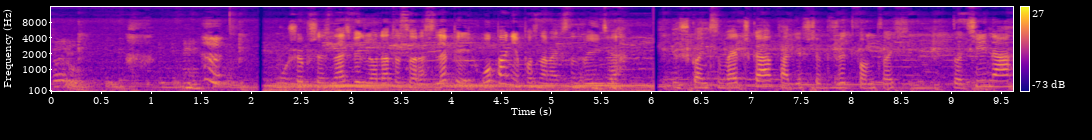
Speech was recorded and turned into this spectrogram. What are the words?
Peru. Muszę przyznać, wygląda to coraz lepiej. Chłopa nie poznam, jak stąd wyjdzie. Już końcóweczka, pan jeszcze brzytwą coś docina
